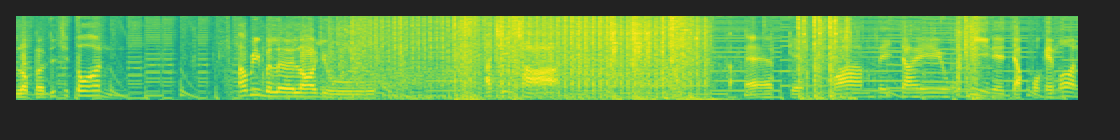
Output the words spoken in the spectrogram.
หลบแบบดิจิตอลเอาวิ่งมาเลยรออยู่อาชิชาแอบเก็บความในใจนี่เนี่ยจับโปเกมอน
